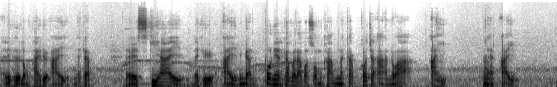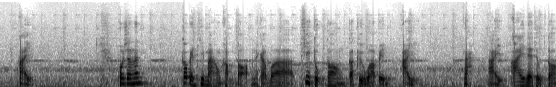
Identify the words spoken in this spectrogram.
อันนี้คือลงท้ายด้วยไอนะครับสกีไอนี่คือไอเหมือนกัน พวกนี้นะครับเวลาผสมคำนะครับก็จะอ่านว่าไอไอไอเพราะฉะนั้น ก็เป็นที่มาของคำตอบนะครับว่าที่ถูกต้องก็คือว่าเป็นไอนะไอไอเนี่ยถูกต้อง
